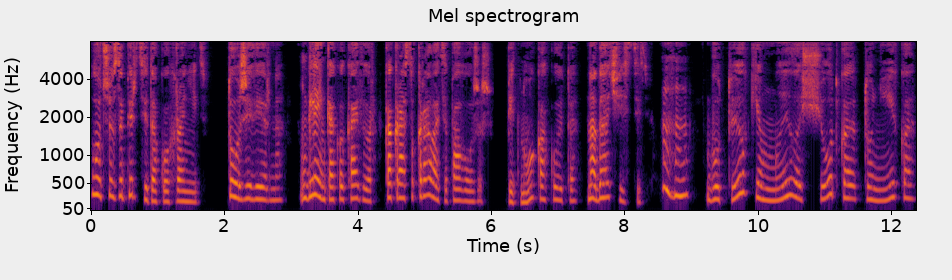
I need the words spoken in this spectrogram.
лучше заперти такой хранить». «Тоже верно. Глянь, какой ковер, как раз у кровати положишь. Пятно какое-то, надо очистить». «Угу. Бутылки, мыло, щетка, туника».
